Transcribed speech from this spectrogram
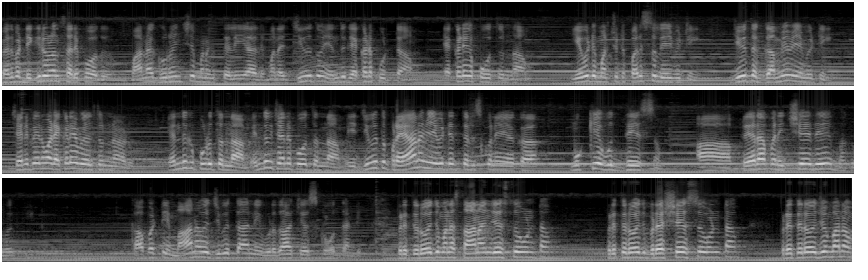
పెద్ద పెద్ద డిగ్రీ ఉండడం సరిపోదు. మన గురించి మనకు తెలియాలి. మన జీవితం ఎందుకు ఎక్కడ పుట్టాం ఎక్కడికి పోతున్నాం ఏమిటి మన చుట్టూ పరిస్థితులు ఏమిటి జీవిత గమ్యం ఏమిటి చనిపోయిన వాడు ఎక్కడికి వెళ్తున్నాడు ఎందుకు పుడుతున్నాం ఎందుకు చనిపోతున్నాం ఈ జీవిత ప్రయాణం ఏమిటని తెలుసుకునే యొక్క ముఖ్య ఉద్దేశం ఆ ప్రేరేపణ ఇచ్చేదే భగవద్గీత. కాబట్టి మానవ జీవితాన్ని వృధా చేసుకోవద్దండి. ప్రతిరోజు మనం స్నానం చేస్తూ ఉంటాం ప్రతిరోజు బ్రష్ చేస్తూ ఉంటాం ప్రతిరోజు మనం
